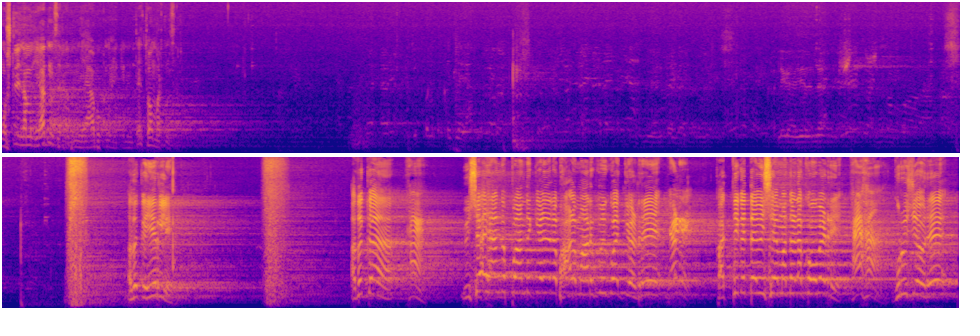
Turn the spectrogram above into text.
ಮೋಸ್ಟ್ಲಿ ನಮ್ಗೆ ಹೇಳ್ತೀನಿ ಸರ್ ಅದನ್ನ ಯಾವ ಬುಕ್ನ ಹಾಕಿ ಅಂತ ತೊಗೊಂಬರ್ತೀನಿ ಸರ್. ಅದಕ್ಕೆ ಇರಲಿ. ಅದಕ್ಕೆ ವಿಷಯ ಹೆಂಗಪ್ಪ ಅಂತ ಕೇಳಿದ್ರೆ ಬಹಳ ಮಾರ್ಮಿಕವಾಗಿ ಕೇಳ್ರಿ. ಹೇಳ್ರಿ. ಕತ್ತಿಗತ್ತ ವಿಷಯ ಮಾತಾಡಕ್ ಹೋಗ್ಬೇಡ್ರಿ. ಹಾ ಹಾ. ಗುರುಜಿ ಅವರೇ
